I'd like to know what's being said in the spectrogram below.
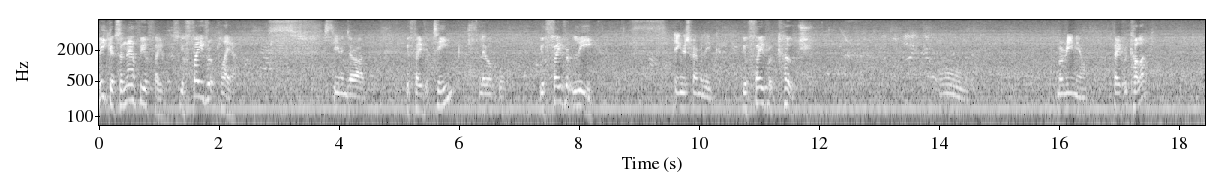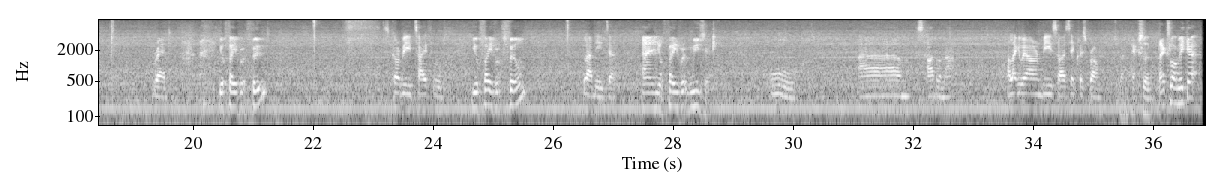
Mika, so now for your favourites. Your favourite player, Steven Gerrard, your favourite team, Liverpool, your favourite league, English Premier League. your favourite coach, Ooh. Mourinho, favourite colour, red. your favourite food, It's gotta be Thai food. your favourite film, Gladiator. and your favourite music. Ooh. Um, it's a hard one that. I like a bit R&B, so I say Chris Brown. Excellent. Thanks a lot, Mika.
